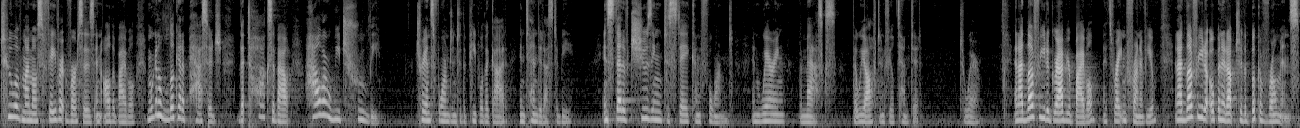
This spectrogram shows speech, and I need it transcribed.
two of my most favorite verses in all the Bible. And we're going to look at a passage that talks about how are we truly transformed into the people that God intended us to be, instead of choosing to stay conformed and wearing the masks that we often feel tempted to wear. And I'd love for you to grab your Bible, it's right in front of you, and I'd love for you to open it up to the book of Romans.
